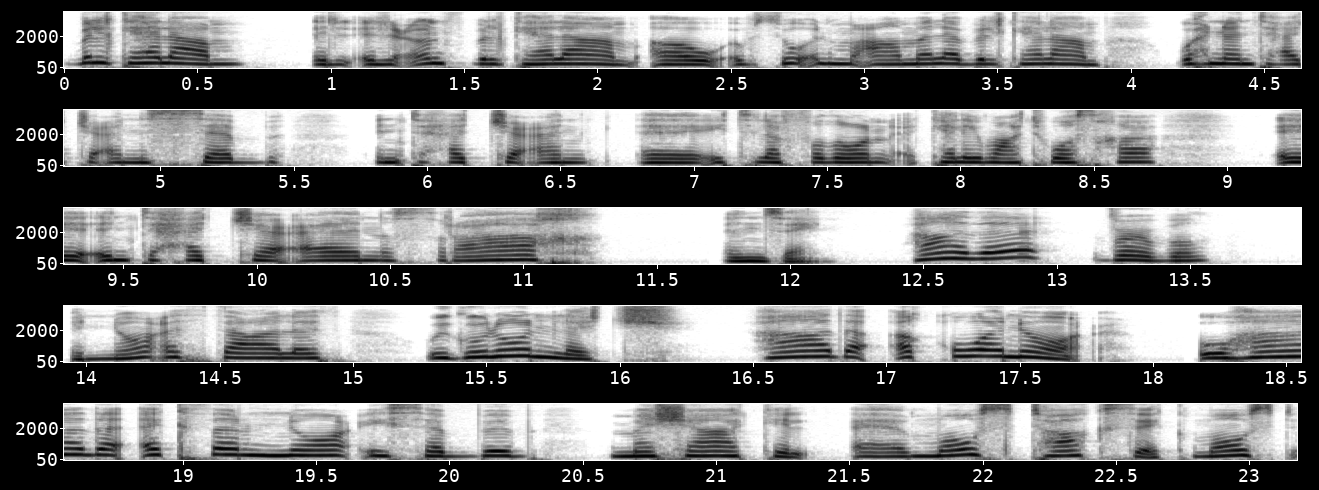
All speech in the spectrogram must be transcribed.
بالكلام. العنف بالكلام أو سوء المعاملة بالكلام. وإحنا نتحكى عن السب نتحكى عن آه، يتلفظون كلمات وسخة آه، نتحكى عن صراخ. إنزين. هذا verbal. النوع الثالث ويقولون لك هذا أقوى نوع وهذا أكثر نوع يسبب مشاكل uh, most toxic most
